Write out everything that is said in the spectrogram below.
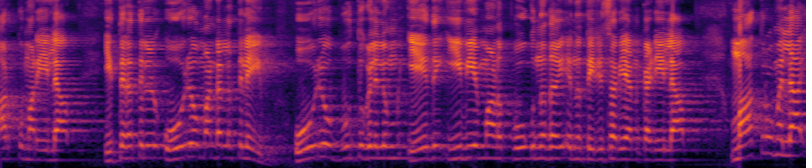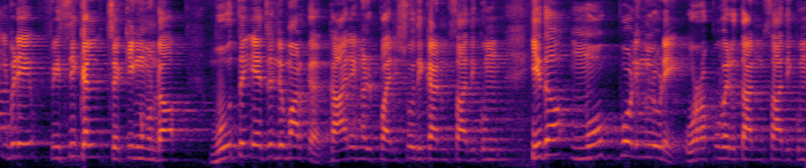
ആർക്കും അറിയില്ല. ഇത്തരത്തിൽ ഓരോ മണ്ഡലത്തിലെയും ഓരോ ബൂത്തുകളിലും ഏത് ഇ വി എം ആണ് പോകുന്നത് എന്ന് തിരിച്ചറിയാൻ കഴിയില്ല. മാത്രവുമല്ല ഇവിടെ ഫിസിക്കൽ ചെക്കിങ്ങുമുണ്ട് ബൂത്ത് ഏജന്റുമാർക്ക് കാര്യങ്ങൾ പരിശോധിക്കാനും സാധിക്കും. ഇത് മോക്ക് പോളിംഗിലൂടെ ഉറപ്പുവരുത്താനും സാധിക്കും.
